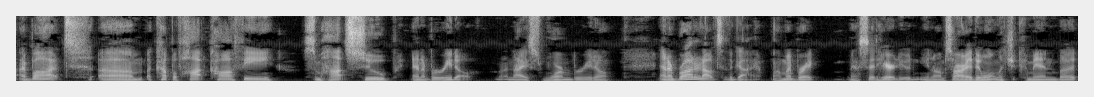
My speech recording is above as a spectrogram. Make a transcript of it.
I bought um, a cup of hot coffee, some hot soup, and a burrito, a nice warm burrito, and I brought it out to the guy on my break. And I said, "Here, dude. You know, I'm sorry they won't let you come in, but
